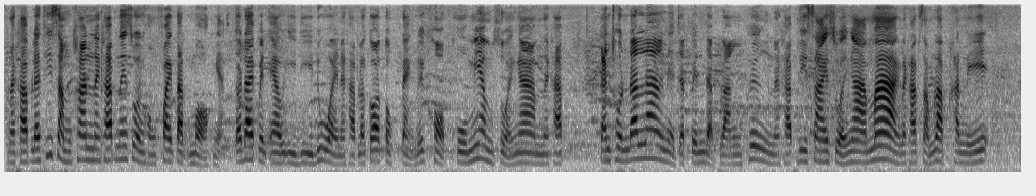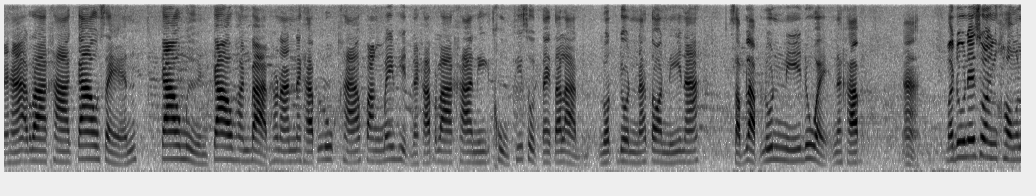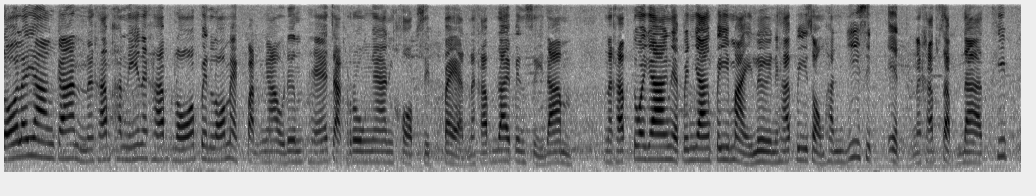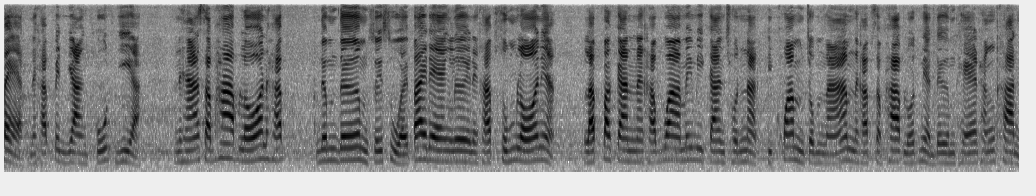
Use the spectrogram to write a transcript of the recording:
นะครับ และที่สำคัญนะครับ ในส่วนของไฟตัดหมอกเนี่ย ก็ได้เป็น LED ด้วยนะครับ แล้วก็ตกแต่งด้วยขอบโครเมียมสวยงามนะครับกันชนด้านล่างเนี่ยจะเป็นแบบรังผึ้งนะครับ ดีไซน์สวยงามมากนะครับสำหรับคันนี้นะฮะ ราคา9 9 9 0 0 0 บาทเท่านั้นนะครับ ลูกค้าฟังไม่ผิดนะครับ ราคานี้ถูกที่สุดในตลาดรถยนต์นะตอนนี้นะสำหรับรุ่นนี้ด้วยนะครับอะมาดูในส่วนของล้อและยางกันนะครับคันนี้นะครับล้อเป็นล้อแม็กปัดเงาเดิมแท้จากโรงงานขอบ 18 นะครับ ได้เป็นสีดำนะครับ ตัวยางเนี่ยเป็นยางปีใหม่เลยนะครับปี 2021 นะครับ สัปดาห์ที่ 8 นะครับ เป็นยางกู๊ดเยียนะฮะสภาพล้อนะครับ เดิมๆ สวยๆ ป้ายแดงเลยนะครับ ซุ้มล้อเนี่ยรับประกันนะครับว่าไม่มีการชนหนักพลิกคว่ำจมน้ำนะครับ สภาพรถเนี่ยเดิมแท้ทั้งคัน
